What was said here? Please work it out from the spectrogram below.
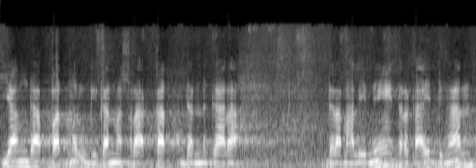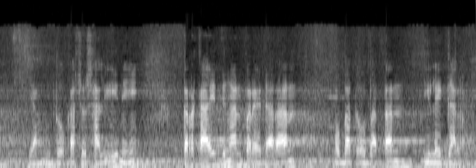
yang dapat merugikan masyarakat dan negara. Dalam hal ini terkait dengan yang untuk kasus hal ini terkait dengan peredaran obat-obatan ilegal.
